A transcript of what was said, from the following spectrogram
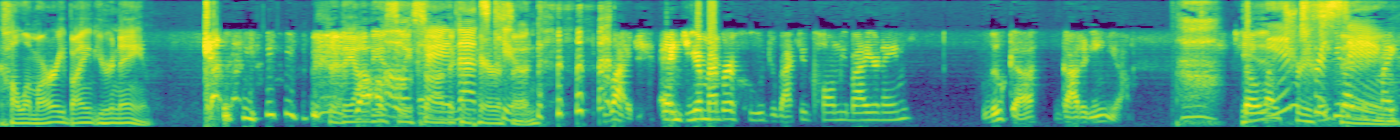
calamari by your name. So they Well, obviously saw okay, the that's comparison. right. And do you remember who directed Call Me by Your Name? Luca Guadagnino. So like maybe Interesting. my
